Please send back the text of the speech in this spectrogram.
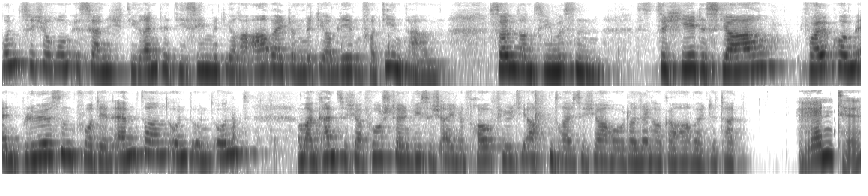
Grundsicherung ist ja nicht die Rente, die Sie mit Ihrer Arbeit und mit Ihrem Leben verdient haben, sondern Sie müssen sich jedes Jahr vollkommen entblößen vor den Ämtern und, und, und. Man kann sich ja vorstellen, wie sich eine Frau fühlt, die 38 Jahre oder länger gearbeitet hat. Rente?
